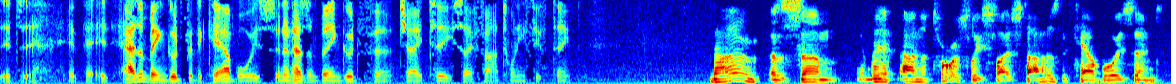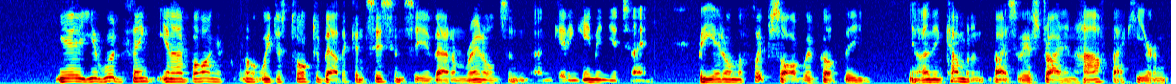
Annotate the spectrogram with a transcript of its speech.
it's it, it hasn't been good for the Cowboys, and it hasn't been good for JT so far, 2015. No, as um, they are notoriously slow starters, the Cowboys, and yeah, you would think you know buying. We just talked about the consistency of Adam Reynolds and, and getting him in your team, but yet on the flip side, we've got the you know the incumbent, basically Australian halfback here, and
